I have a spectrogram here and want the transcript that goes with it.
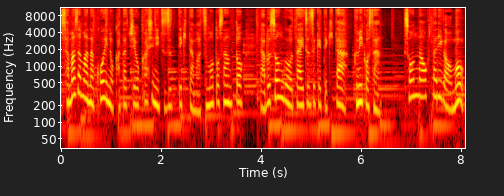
さまざまな恋の形を歌詞に綴ってきた松本さんとラブソングを歌い続けてきた久美子さん。そんなお二人が思う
